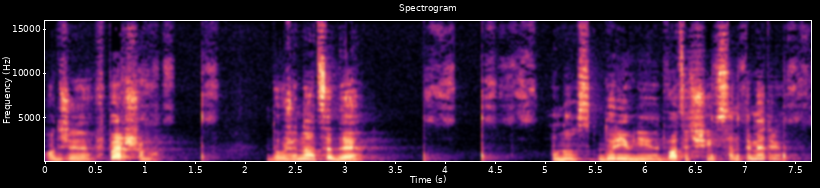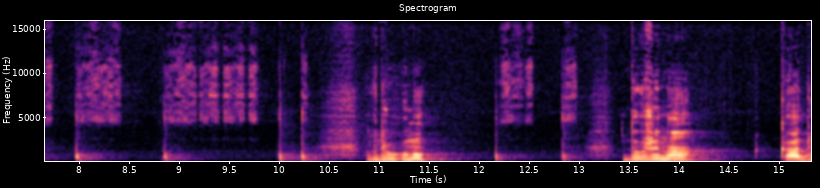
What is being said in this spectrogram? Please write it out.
Отже, в першому довжина CD у нас дорівнює 26 сантиметрів. В другому довжина КД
